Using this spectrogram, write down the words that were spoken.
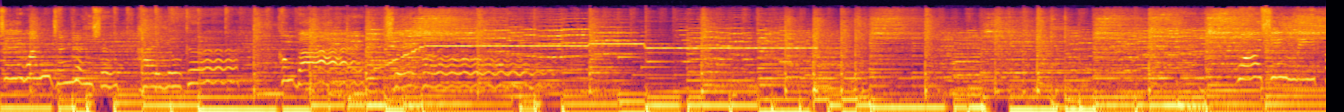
是完整人生，还有个空白缺口。我心里包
